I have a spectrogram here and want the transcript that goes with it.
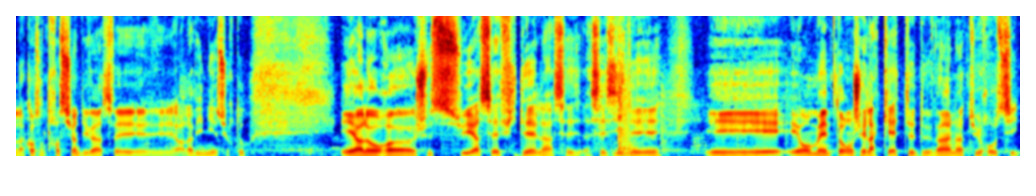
la, concentration du vin se fait à la vigne surtout. Et alors, euh, je suis assez fidèle à ces, idées. Et, en même temps, j'ai la quête de vin nature aussi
